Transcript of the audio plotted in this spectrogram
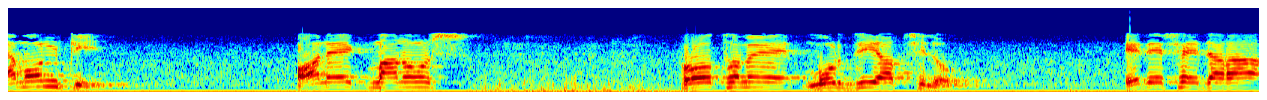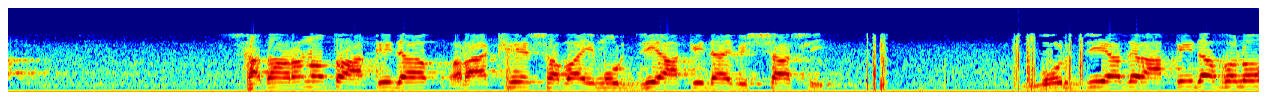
এমনকি অনেক মানুষ প্রথমে মুরজিয়া ছিল। এদেশে যারা সাধারণত আকিদা রাখে সবাই মুরজিয়া আকিদায় বিশ্বাসী। মুরজিয়াদের আকিদা হলো,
